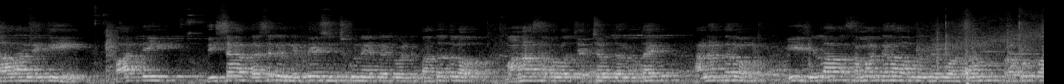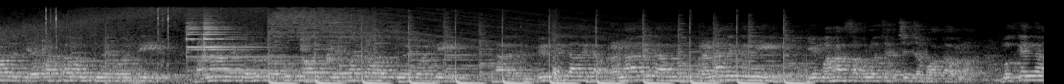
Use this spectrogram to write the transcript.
కాలానికి పార్టీ దిశ దశని నిర్దేశించుకునేటటువంటి పద్ధతిలో మహాసభలో చర్చలు జరుగుతాయి. అనంతరం ఈ జిల్లా సమగ్రాభివృద్ధి కోసం ప్రభుత్వాలు చేపట్టవలసినటువంటి ప్రణాళికలు ప్రభుత్వాలు చేపట్టవలసినటువంటి దీర్ఘకాలిక ప్రణాళికలను ప్రణాళికలు మహాసభలో చర్చించబోతా ఉన్నాం. ముఖ్యంగా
